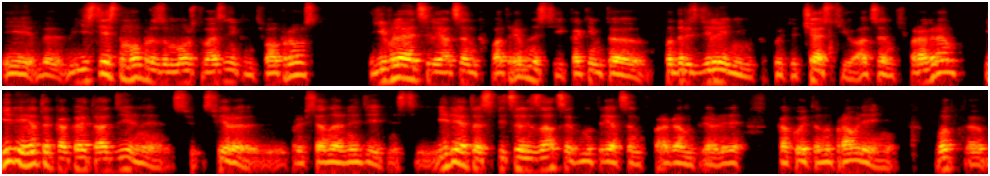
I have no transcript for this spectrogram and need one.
и э, естественным образом может возникнуть вопрос, является ли оценка потребностей каким-то подразделением, какой-то частью оценки программ, или это какая-то отдельная сфера профессиональной деятельности, или это специализация внутри оценки программ, например, или какое-то направление. Вот э,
